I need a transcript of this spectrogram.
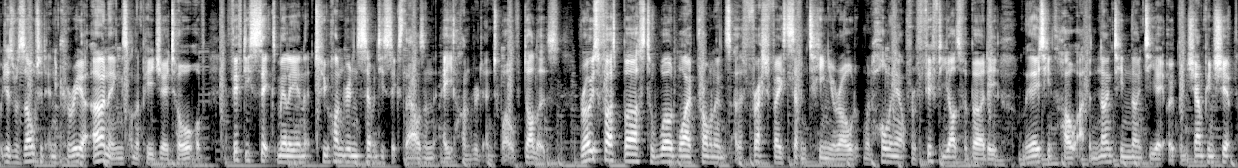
which has resulted in career earnings on the PGA Tour of $56,276,812. Rose first burst to worldwide prominence as a fresh-faced 17-year-old when holing out from 50 yards for birdie on the 18th hole at the 1998 Open Championship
